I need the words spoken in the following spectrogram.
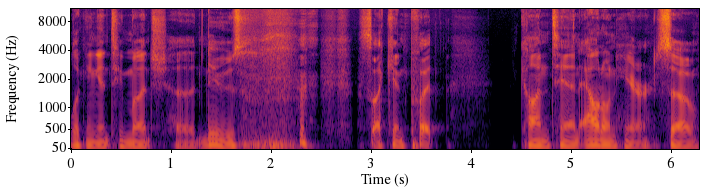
looking at too much uh, news, so I can put content out on here. So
